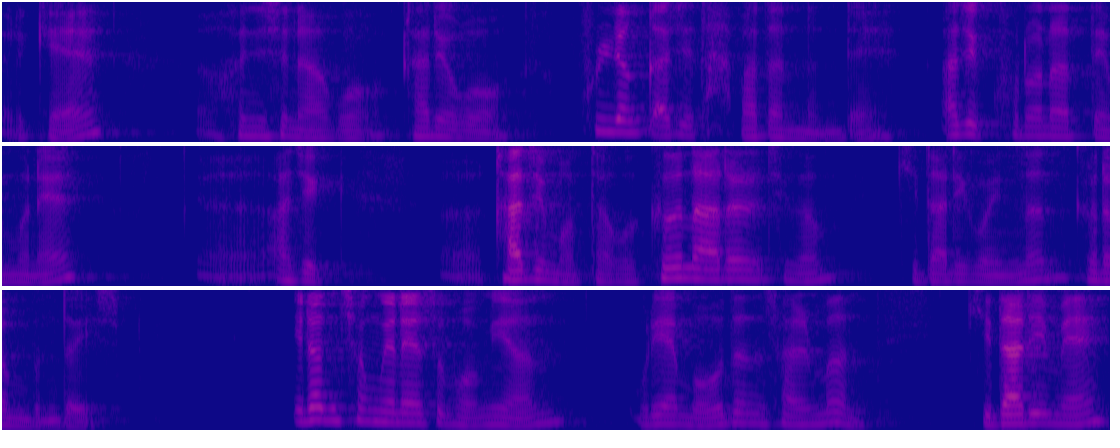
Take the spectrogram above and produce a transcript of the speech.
이렇게 헌신하고 가려고 훈련까지 다 받았는데 아직 코로나 때문에 어, 아직 어, 가지 못하고 그 날을 지금 기다리고 있는 그런 분도 있습니다. 이런 측면에서 보면 우리의 모든 삶은 기다림의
